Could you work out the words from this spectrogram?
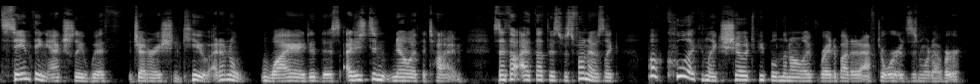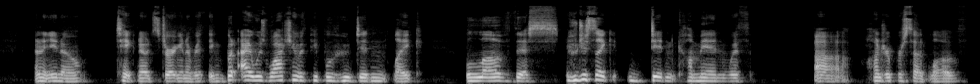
same thing actually with generation q. I don't know why i did this. I just didn't know at the time. So i thought i thought this was fun. I was like oh cool. I can like show it to people and then i'll like write about it afterwards and whatever. And you know take notes during and everything. But i was watching with people who didn't like love this who just like didn't come in with uh 100% love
